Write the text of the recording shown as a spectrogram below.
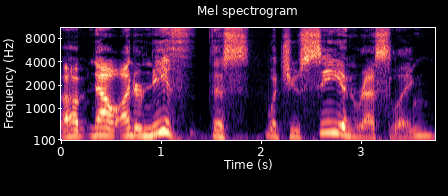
Um, now, underneath this, what you see in wrestling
